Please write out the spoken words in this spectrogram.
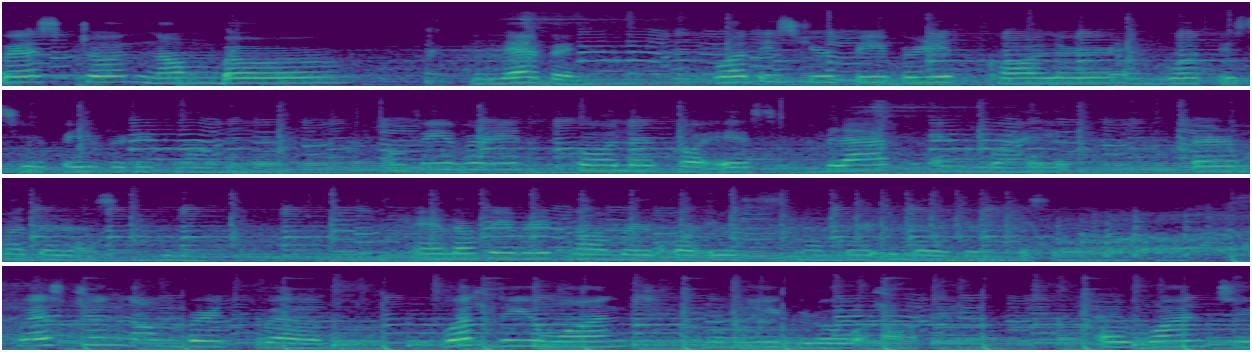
Question number 11. What is your favorite color and what is your favorite number? Ang favorite color ko is black and white, pero madalas blue. And ang favorite number ko is number 11 kasi Question number 12. What do you want when you grow up? I want to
